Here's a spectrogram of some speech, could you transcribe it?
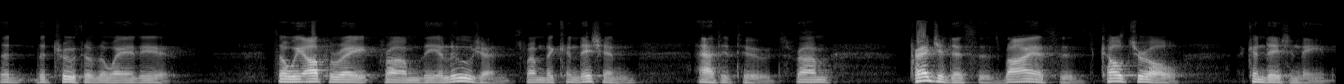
the, the truth of the way it is. So we operate from the illusions, from the conditioned attitudes, from prejudices, biases, cultural conditioning,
